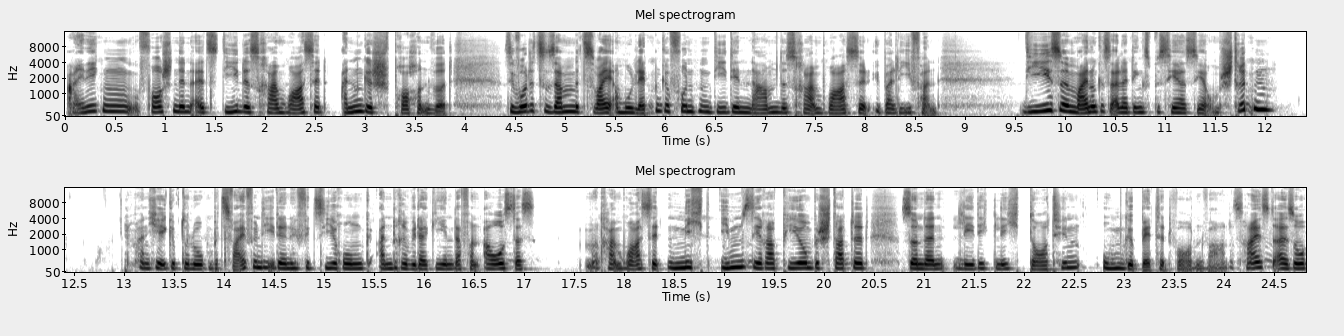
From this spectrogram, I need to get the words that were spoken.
einigen Forschenden als die des Ramwaset angesprochen wird. Sie wurde zusammen mit zwei Amuletten gefunden, die den Namen des Ramwaset überliefern. Diese Meinung ist allerdings bisher sehr umstritten. Manche Ägyptologen bezweifeln die Identifizierung, andere wieder gehen davon aus, dass Ramwaset nicht im Serapeum bestattet, sondern lediglich dorthin umgebettet worden war. Das heißt also,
